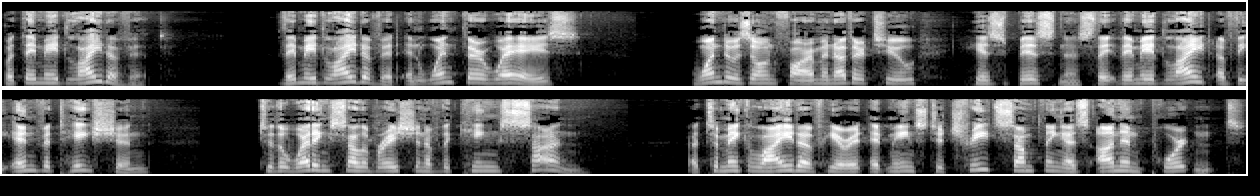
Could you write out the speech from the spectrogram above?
But they made light of it. They made light of it and went their ways, one to his own farm, another to his business. They, they made light of the invitation to the wedding celebration of the king's son. Uh, to make light of here, it, it means to treat something as unimportant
